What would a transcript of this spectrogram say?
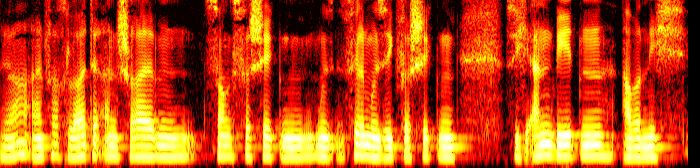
ja, einfach Leute anschreiben, Songs verschicken, Filmmusik verschicken, sich anbieten, aber nicht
